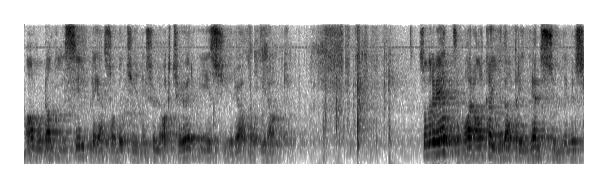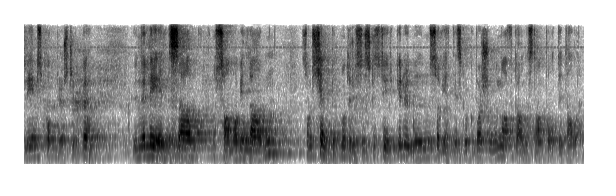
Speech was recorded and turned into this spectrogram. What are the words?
av hvordan ISIL ble en så betydningsfull aktør i Syria og Irak. Som dere vet, var Al Qaida opprinnelig en sunnimuslimsk opprørsgruppe under ledelse av Osama bin Laden som kjempet mot russiske styrker under den sovjetiske okkupasjonen av Afghanistan på 80-tallet.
